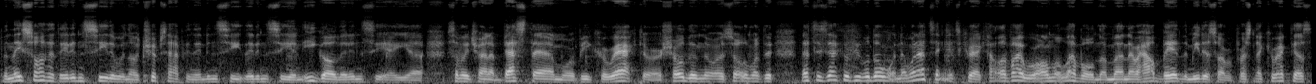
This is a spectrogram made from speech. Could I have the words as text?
But they saw that they didn't see there were no trips happening. They didn't see they didn't see an ego. They didn't see a uh, somebody trying to best them or be correct or show them or show them what to. That's exactly what people don't want. Now we're not saying it's correct. Halavai, we're on the level. No matter how bad the meters are, a person that corrects us,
